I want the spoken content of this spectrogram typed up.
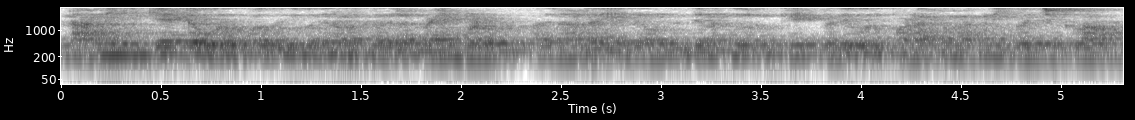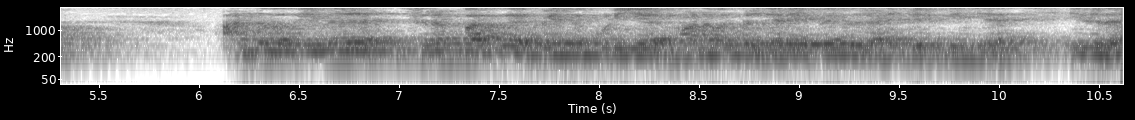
நான் அன்னைக்கு கேட்ட ஒரு பகுதி வந்து நமக்கு அதில் பயன்படும். அதனால இதை வந்து தினந்தோறும் கேட்பதே ஒரு பழக்கமாக நீங்கள் வச்சுக்கலாம். அந்த வகையில் சிறப்பாக பேசக்கூடிய மாணவர்கள் நிறைய பேர் இதில் அனுப்பியிருக்கீங்க. இதில்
